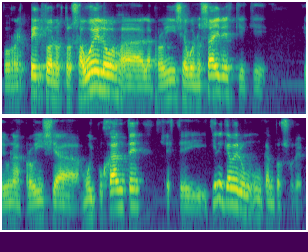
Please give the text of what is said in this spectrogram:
por, respeto a nuestros abuelos, a la provincia de Buenos Aires, que, es una provincia muy pujante, este, y tiene que haber un, cantor surero.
